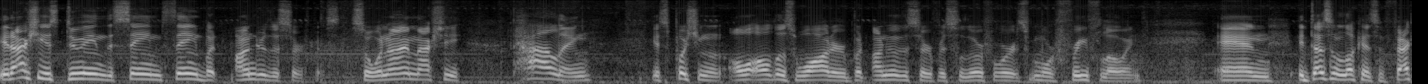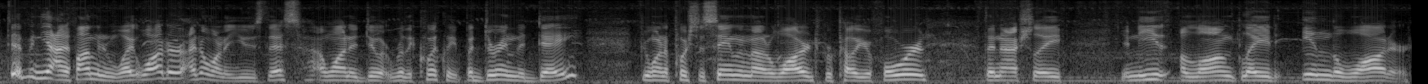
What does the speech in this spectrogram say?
it actually is doing the same thing but under the surface. So when I'm actually paddling, it's pushing all, all this water but under the surface, so therefore it's more free flowing and it doesn't look as effective. And yeah, if I'm in whitewater, I don't want to use this. I want to do it really quickly. But during the day, if you want to push the same amount of water to propel you forward, then actually you need a long blade in the water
